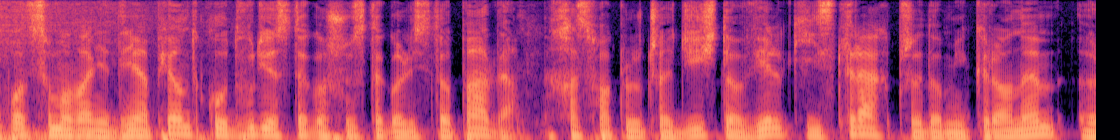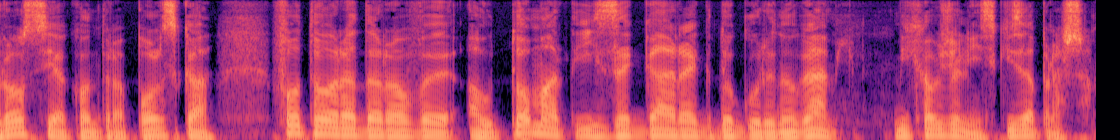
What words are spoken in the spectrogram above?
podsumowanie dnia piątku 26 listopada. Hasła klucze dziś to wielki strach przed Omikronem, Rosja kontra Polska, fotoradarowy automat i zegarek do góry nogami. Michał Zieliński, zapraszam.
